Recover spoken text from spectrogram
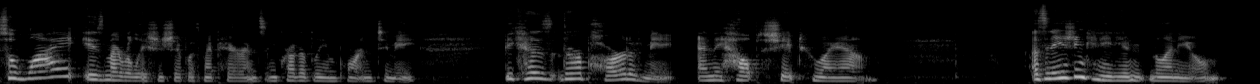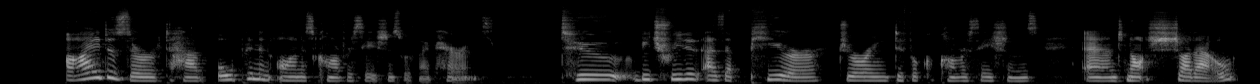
So, why is my relationship with my parents incredibly important to me? Because they're a part of me and they helped shape who I am. As an Asian Canadian millennial, I deserve to have open and honest conversations with my parents, to be treated as a peer during difficult conversations and not shut out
